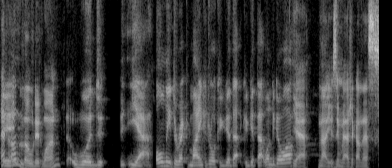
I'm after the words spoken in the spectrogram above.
An eh, unloaded one. would yeah only direct mind control could get that could get that one to go off Yeah, not using magic on this.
